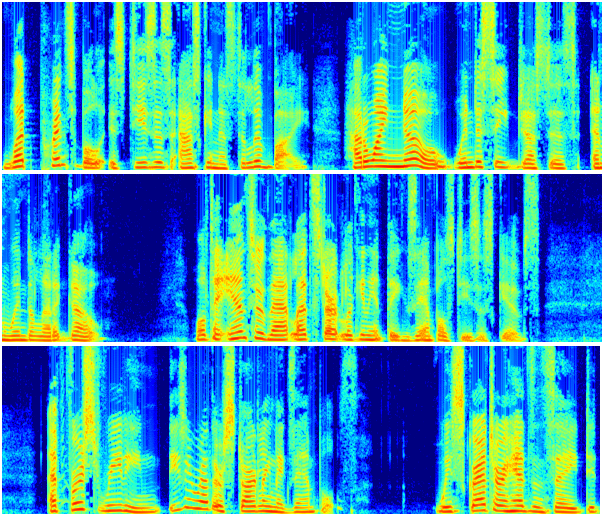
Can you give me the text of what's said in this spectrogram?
What principle is Jesus asking us to live by? How do I know when to seek justice and when to let it go? Well, to answer that, let's start looking at the examples Jesus gives. At first reading, these are rather startling examples. We scratch our heads and say, did,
